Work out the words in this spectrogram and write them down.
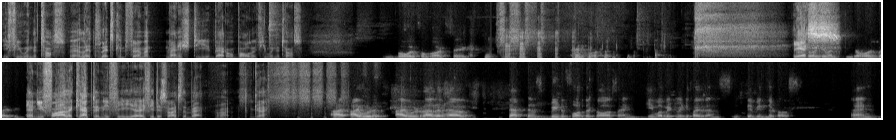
if you win the toss, uh, let's let's confirm it. Manish, do you bat or bowl if you win the toss? Bowl for God's sake. Yes. Don't even think about batting. And you fire the captain if he uh, if he decides to bat. Right. Okay. I, I would I would rather have captains bid for the toss and give away 25 runs if they win the toss and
